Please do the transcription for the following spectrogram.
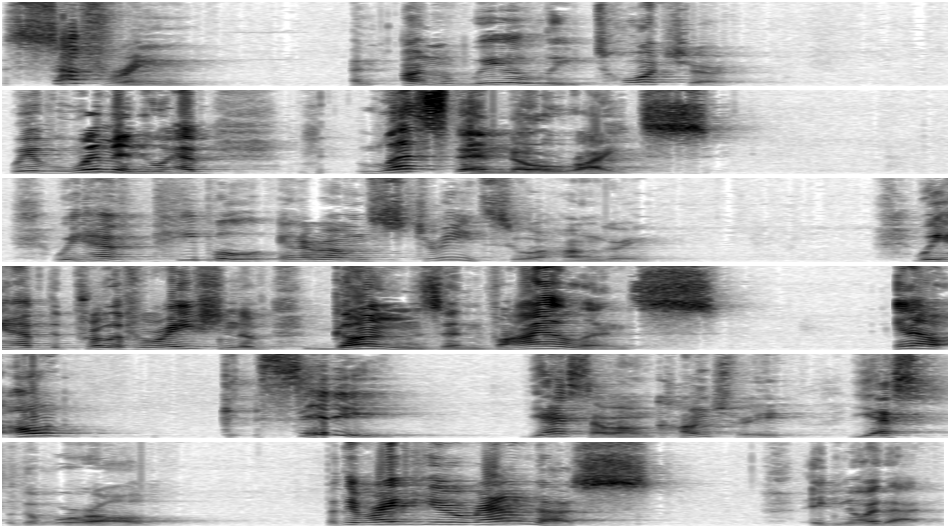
suffering an unwieldy torture We have women who have less than no rights. We have people in our own streets who are hungry. We have the proliferation of guns and violence in our own city. Yes, our own country. Yes, the world. But they're right here around us. Ignore that.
